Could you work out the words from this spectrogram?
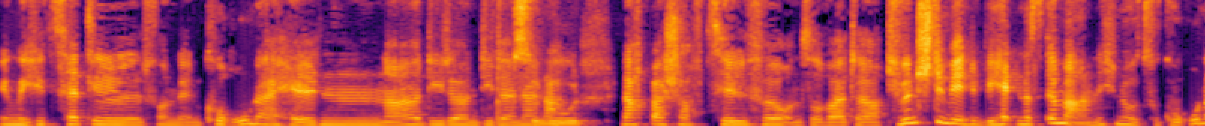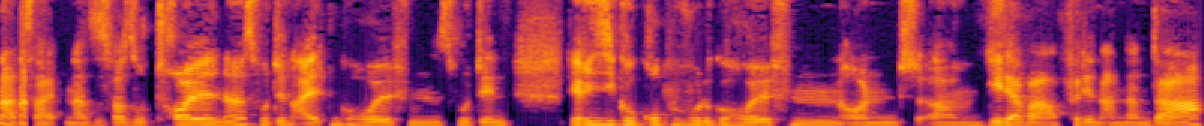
irgendwelche Zettel von den Corona-Helden, ne, die dann, die dann in der Nach Nachbarschaftshilfe und so weiter. Ich wünschte mir, wir hätten das immer, nicht nur zu Corona-Zeiten. Also es war so toll, ne? Es wurde den Alten geholfen, es wurde den, der Risikogruppe wurde geholfen und ähm, jeder war für den anderen da.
